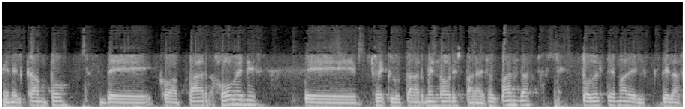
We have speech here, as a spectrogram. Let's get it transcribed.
en el campo de coaptar jóvenes, de reclutar menores para esas bandas, todo el tema del, de los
